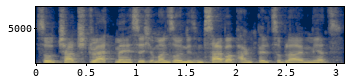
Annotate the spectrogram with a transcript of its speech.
so Judge Dredd-mäßig, um mal so in diesem Cyberpunk-Bild zu bleiben jetzt.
